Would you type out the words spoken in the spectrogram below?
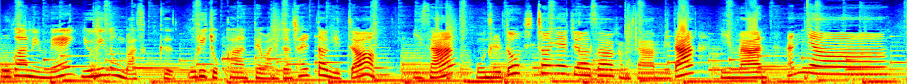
오가닉램 유기농 마스크 우리 조카한테 완전 찰떡이죠? 이상 오늘도 시청해주셔서 감사합니다. 이만 안녕.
